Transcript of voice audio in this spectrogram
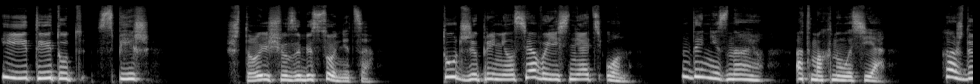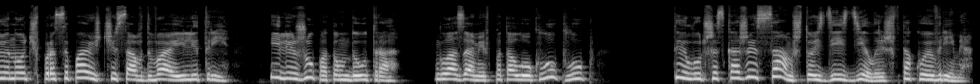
и ты тут спишь. Что еще за бессонница? Тут же принялся выяснять он. Да не знаю, отмахнулась я. Каждую ночь просыпаюсь часа в два или три и лежу потом до утра, глазами в потолок луп-луп. Ты лучше скажи сам, что здесь делаешь в такое время.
